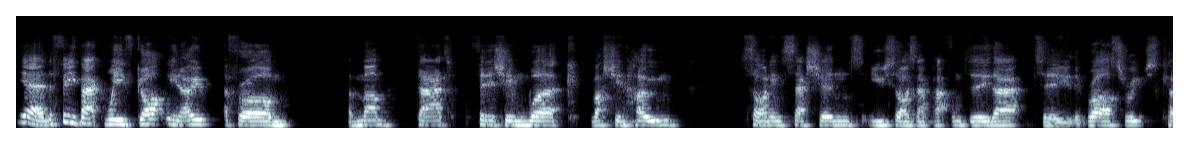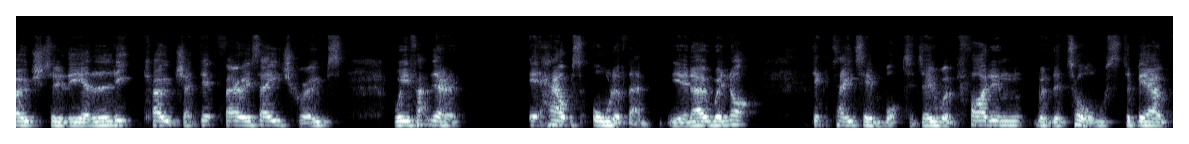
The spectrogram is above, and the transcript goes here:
Yeah, the feedback we've got, you know, from a mum, dad finishing work, rushing home, signing sessions, utilising our platform to do that, to the grassroots coach, to the elite coach at various age groups. We've had, you know, it helps all of them. You know, we're not dictating what to do. We're providing with the tools to be able to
